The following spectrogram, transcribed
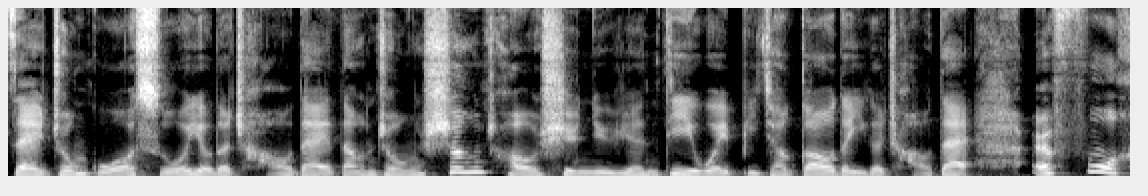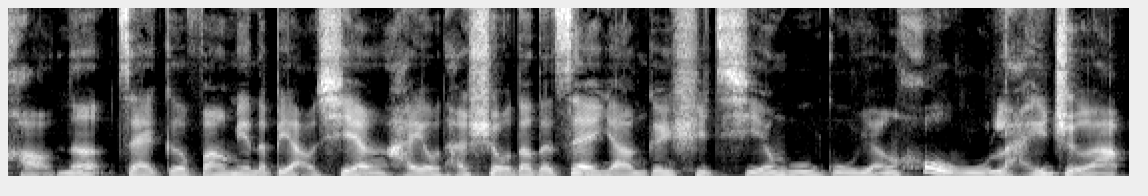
在中国所有的朝代当中，商朝是女人地位比较高的一个朝代，而妇好呢，在各方面的表现，还有她受到的赞扬，更是前无古人后无来者啊。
